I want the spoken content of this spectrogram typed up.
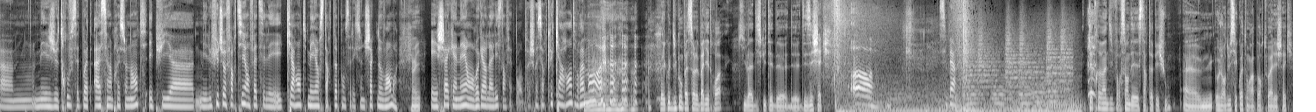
euh, mais je trouve cette boîte assez impressionnante. Et puis, euh, mais le Future 40, en fait, c'est les 40 meilleures startups qu'on sélectionne chaque novembre. Oui. Et chaque année, on regarde la liste, on fait, bon, on peut choisir que 40, vraiment. bah écoute, du coup, on passe sur le palier 3 qui va discuter de, de- des échecs. oh Super. 90% des startups échouent. Euh, Aujourd'hui, c'est quoi ton rapport, toi, à l'échec?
